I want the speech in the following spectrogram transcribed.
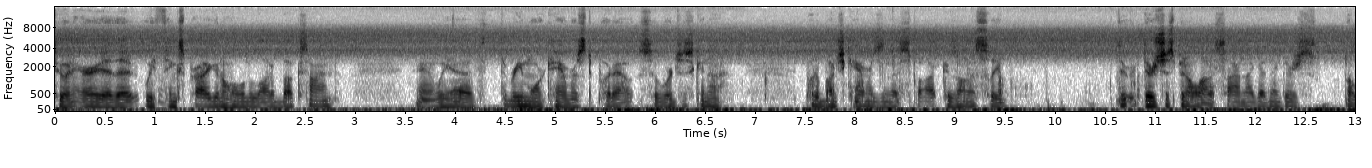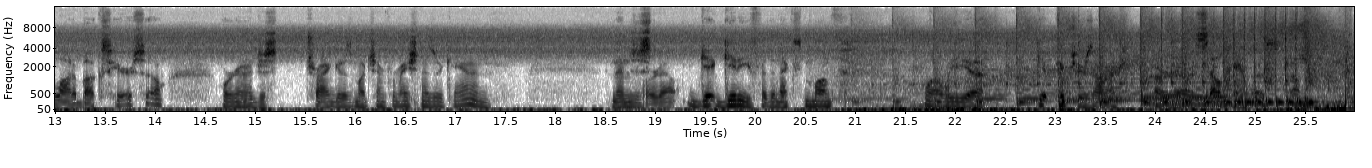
to an area that we think's probably gonna hold a lot of bucks on. And we have three more cameras to put out, so we're just gonna put a bunch of cameras in this spot because honestly, there, there's just been a lot of sign. Like I think there's a lot of bucks here, so we're gonna just try and get as much information as we can and and then just get giddy for the next month while we uh, get pictures on our, our uh, cell cameras. So.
